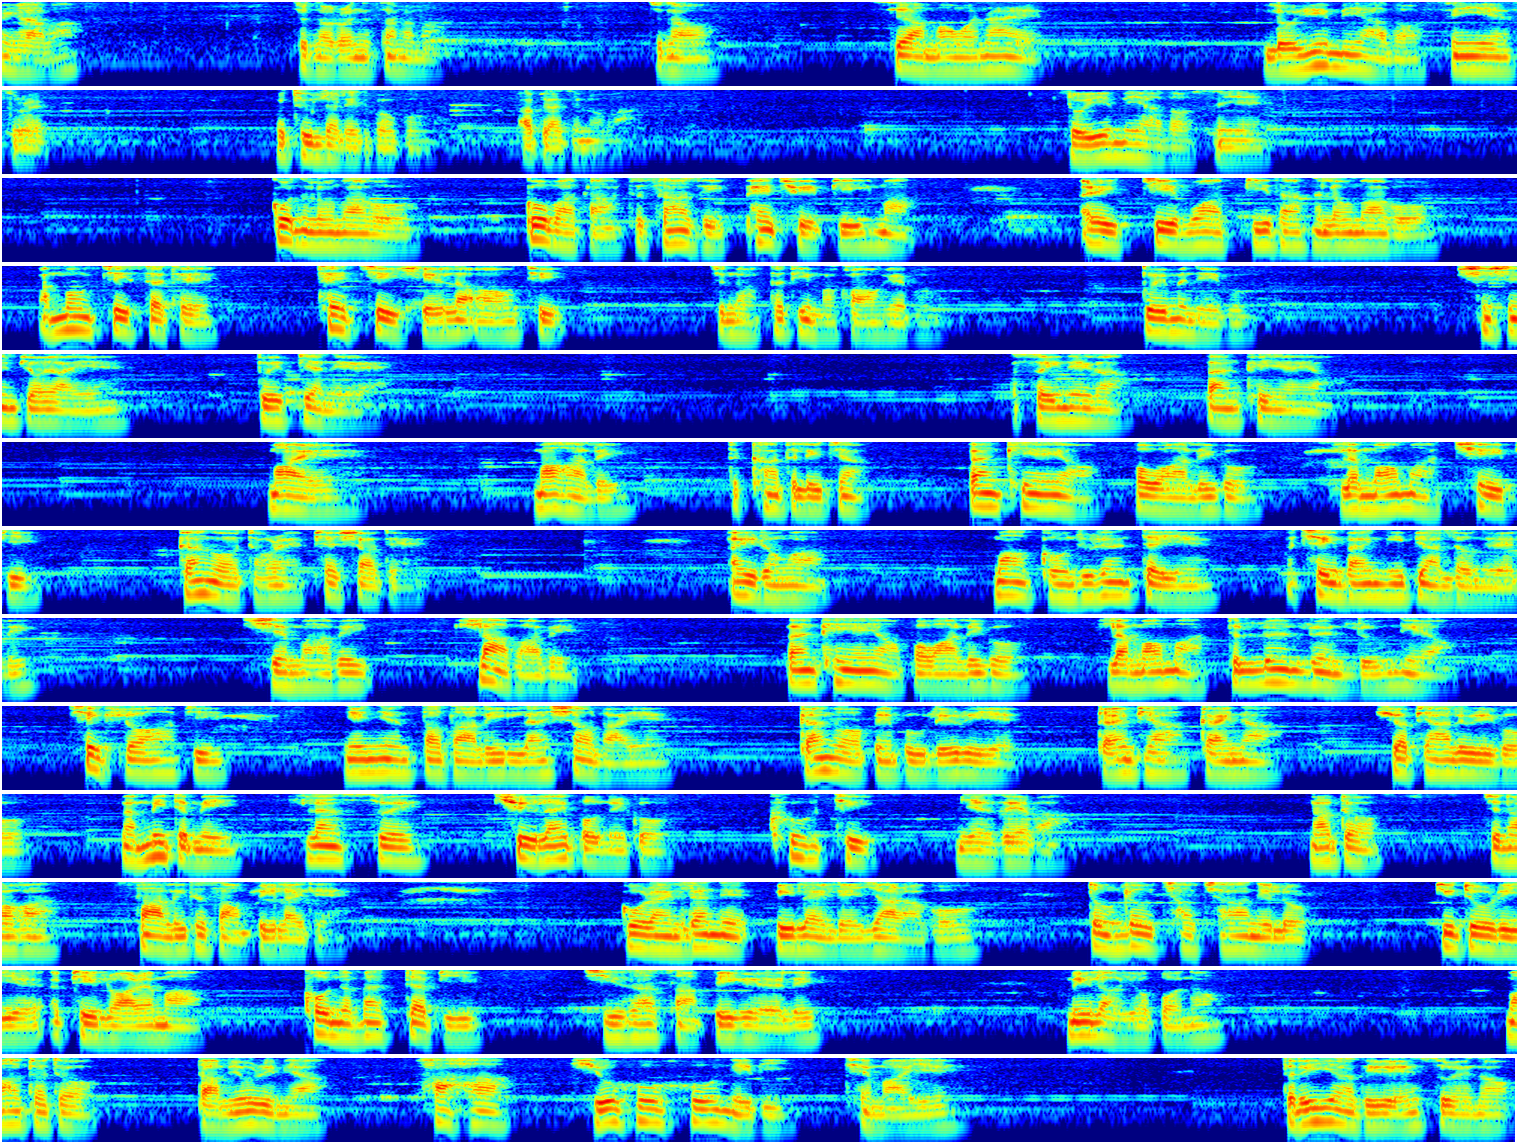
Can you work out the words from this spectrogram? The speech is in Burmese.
မင်္ဂလာပါကျွန်တော်ရောနေစမ်းမှာကျွန်တော်ဆရာမောင်ဝနရဲ့လိုရွေ့မရသောဆင်းရဲဆိုရက်ဝတ္ထုလက်လေးတစ်ပုဒ်ကိုဖတ်ပြခြင်းတော့ပါလိုရွေ့မရသောဆင်းရဲကိုယ်နှလုံးသားကိုကိုယ့်ဘာသာတစားစီဖဲ့ချွေပြီးမှအဲ့ဒီကြေပွားပြီးသားနှလုံးသားကို အမုံကျိတ်ဆက်တဲ့ထဲ့ကျိတ်ရဲလောက်အောင်ထိကျွန်တော်တတိမကောင်းခဲ့ဘူးတွေးမနေဘူး ရှင်းရှင်းပြောရရင်သွေးပြက်နေတယ်အစိမ်းတွေကပန်းခရမ်းရအောင်မရဲ့မဟာလေးတခါတလေကြပန်းခရမ်းရအောင်ပဝါလေးကိုလက်မောင်းမှာချိတ်ပြီးကန်းကော်တော်ရဲဖျက်လျှောက်တယ်အဲ့ဒီတော့ကမဂုံကျူးတန်းတက်ရင်အချိန်ပိုင်းနီးပြလုံနေတယ်လေရှင်ပါပဲလှပါပဲပန်းခရမ်းရအောင်ပဝါလေးကို လက်မောင်းမှာတလွန့်လွန့်လူးနေအောင်ချိတ်လွှားပြီးညင်ညင်တာတာလေးလမ်းလျှောက်လာရင်ကန်းကော်ပင်ပူလေးတွေရဲ့ဂိုင်းဖျားဂိုင်းနာရွက်ဖျားလေးတွေကိုမမိတမီလှမ်းဆွဲခြွေလိုက်ပုံတွေကိုခုထိမြင်စေပါနောက်တော့ကျွန်တော်ကစာလေးတစ်စောင်ပေးလိုက်တယ်ကိုယ်တိုင်လက်နဲ့ပေးလိုက်လဲရတာကိုတုံလှုပ်ခြောက်ချားနေလို့တူတိုရီရဲ့အဖြေလွှာထဲမှာခုံနံပါတ်တက်ပြီးရည်စားစာပေးခဲ့တယ်လေ မေးလောက်ရောပေါ့နော်မတော်တော့ဒါမျိုးတွေများဟာဟာရိုးဟိုးဟိုးနေပြီထင်ပါရဲ့တရိယာသေးတယ်ဆိုရင်တော့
